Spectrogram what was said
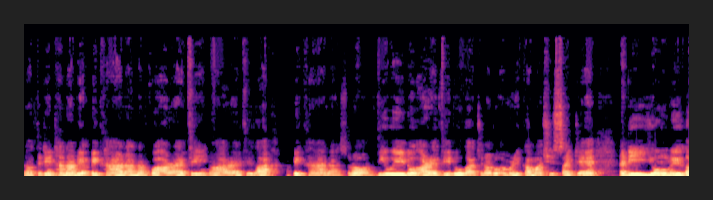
နော်သတင်းဌာနတွေအပိတ်ခံရတာနောက်တစ်ခုက RFA နော် RFA ကအပိတ်ခံရတာဆိုတော့ VOA တို့ RFA တို့ကကျွန်တော်တို့အမေရိကမှာခြေစိုက်တယ်အဲ့ဒီရုံးတွေက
